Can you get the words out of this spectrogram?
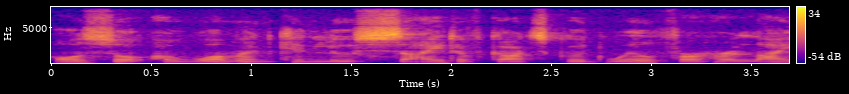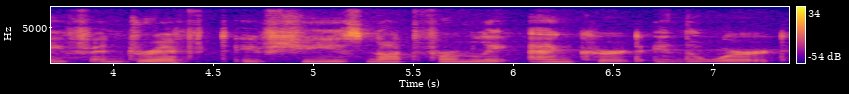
Also, a woman can lose sight of God's good will for her life and drift if she is not firmly anchored in the Word.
